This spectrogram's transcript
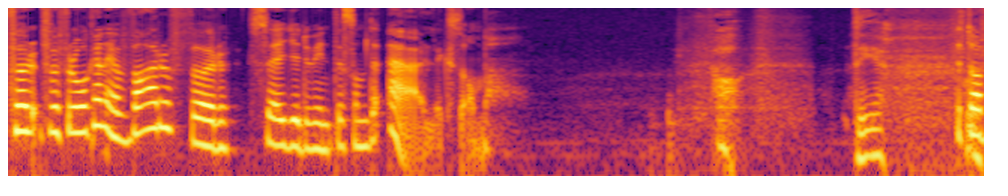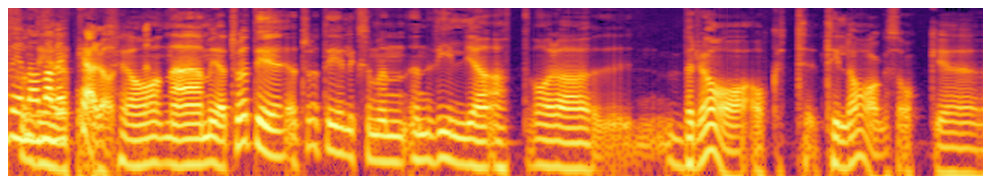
För, för frågan är varför säger du inte som det är liksom? Det Det tar vi en annan vecka då. Ja, nej, men jag tror att det, är- jag tror att det är liksom en, en vilja att vara bra och till lags och eh,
